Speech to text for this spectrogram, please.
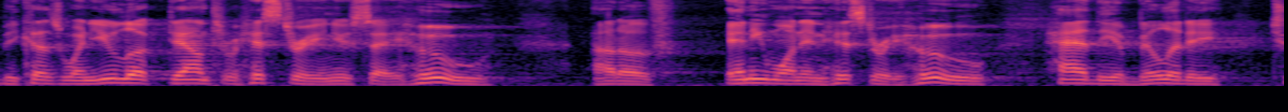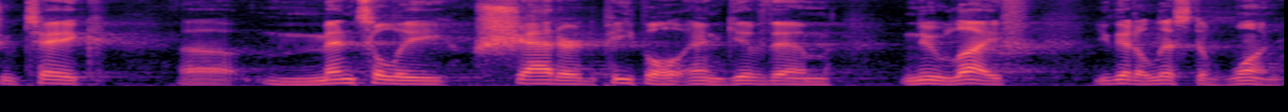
because when you look down through history and you say, who out of anyone in history, who had the ability to take uh, mentally shattered people and give them new life, you get a list of one.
